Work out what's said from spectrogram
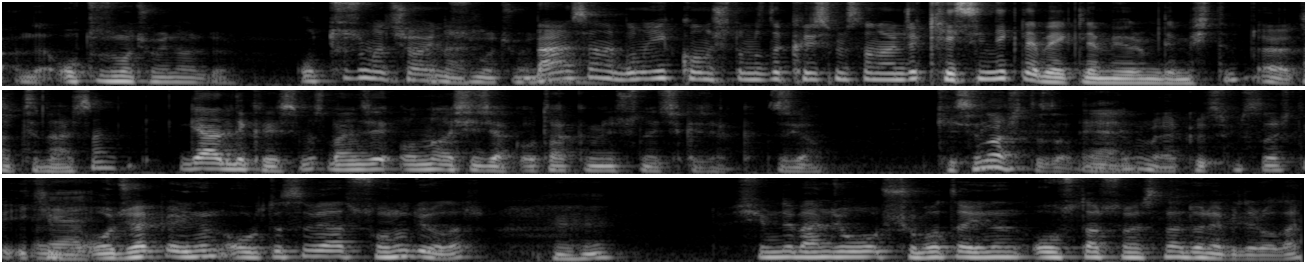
Ben de 30 maç oynar diyorum. 30 maç oynar. 30 maç oynar. Ben sana bunu ilk konuştuğumuzda Christmas'tan önce kesinlikle beklemiyorum demiştim. Evet. Hatırlarsan. Geldi Christmas. Bence onu aşacak. O takımın üstüne çıkacak Zion. Kesin açtı zaten Yani. değil mi? Yani Christmas açtı. İki, Yani. Ocak ayının ortası veya sonu diyorlar. Şimdi bence o Şubat ayının All-Star sonrasına dönebilir olay.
